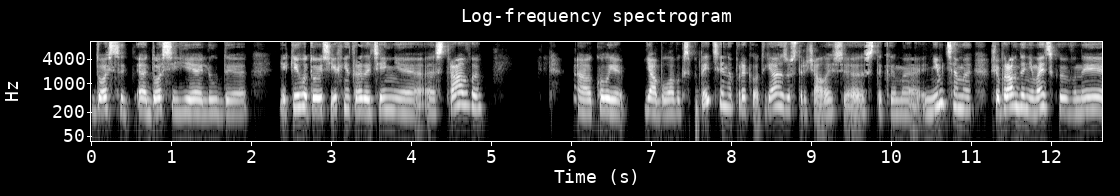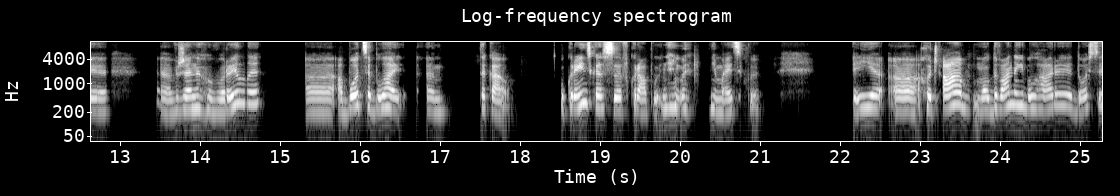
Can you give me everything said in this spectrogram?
досі, е, досі є люди, які готують їхні традиційні е, страви. Е, Коли я була в експедиції, наприклад, я зустрічалася з такими німцями. Щоправда, німецькою вони е, вже не говорили, е, або це була ем, така українська з вкрапленнями німецькою. І, а, хоч а молдавани і болгари досі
